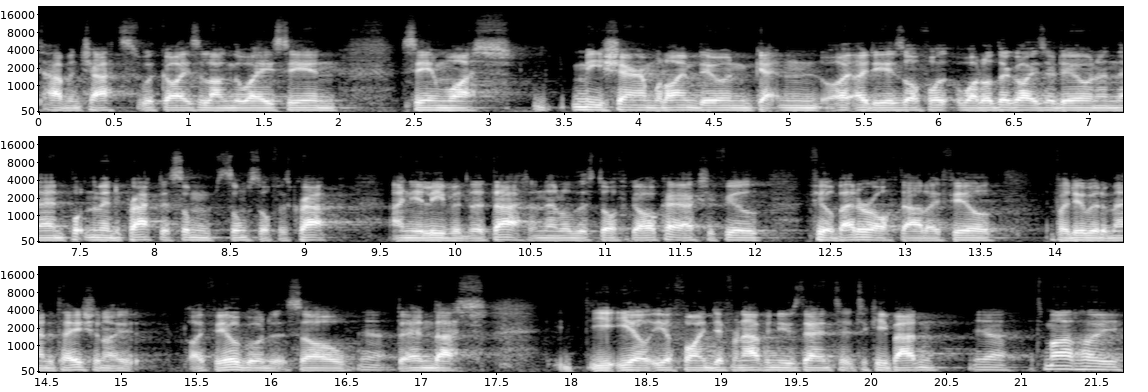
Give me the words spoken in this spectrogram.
having chats with guys along the way, seeing seeing what me sharing what I'm doing, getting ideas off what, what other guys are doing, and then putting them into practice. Some some stuff is crap, and you leave it at that, and then other stuff go, okay, I actually feel feel better off that. I feel if I do a bit of meditation, I I feel good. So Yeah. then that you, you'll you'll find different avenues then to, to keep adding. Yeah, it's mad how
